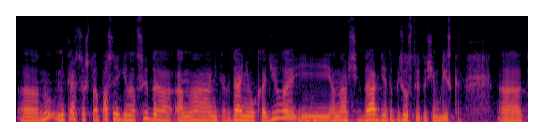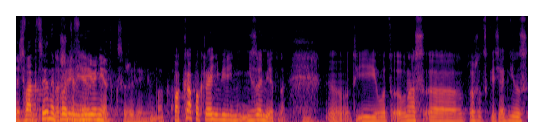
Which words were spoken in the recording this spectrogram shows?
Э, ну, мне кажется, что опасность геноцида, она никогда не уходила, mm-hmm. и она всегда где-то присутствует очень близко. Э, То есть вакцины против нее нет, к сожалению, пока? Пока, по крайней мере, незаметно. Mm-hmm. Вот, и вот у нас э, тоже, так сказать, один из,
